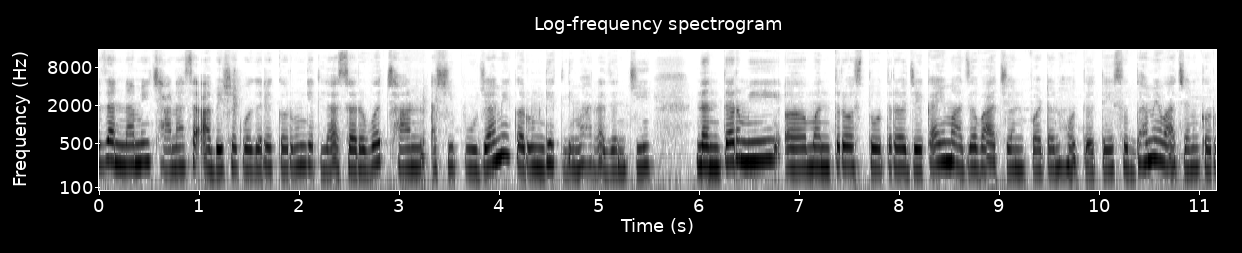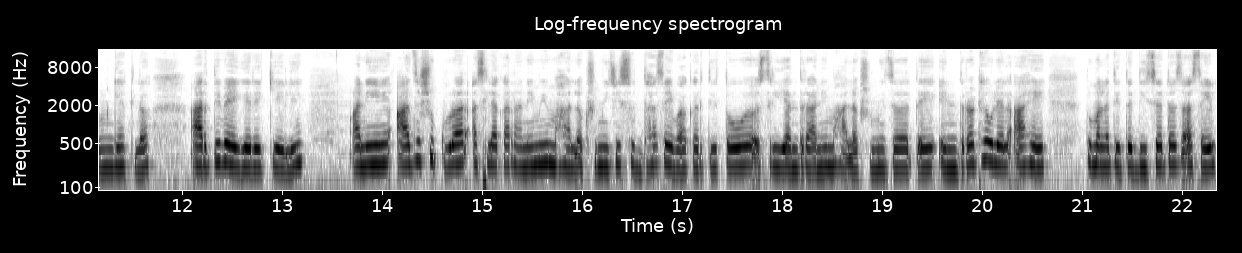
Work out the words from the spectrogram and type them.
महाराजांना मी छान असा अभिषेक वगैरे करून घेतला. सर्व छान अशी पूजा मी करून घेतली महाराजांची. नंतर मी मंत्र स्तोत्र जे काही माझं वाचन पठण होतं ते सुद्धा मी वाचन करून घेतलं. आरती वगैरे केली. आणि आज शुक्रवार असल्याकारणाने मी महालक्ष्मीची सुद्धा सेवा करते. तो श्रीयंत्र आणि महालक्ष्मीचं ते यंत्र ठेवलेलं आहे. तुम्हाला तिथं दिसतच असेल.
